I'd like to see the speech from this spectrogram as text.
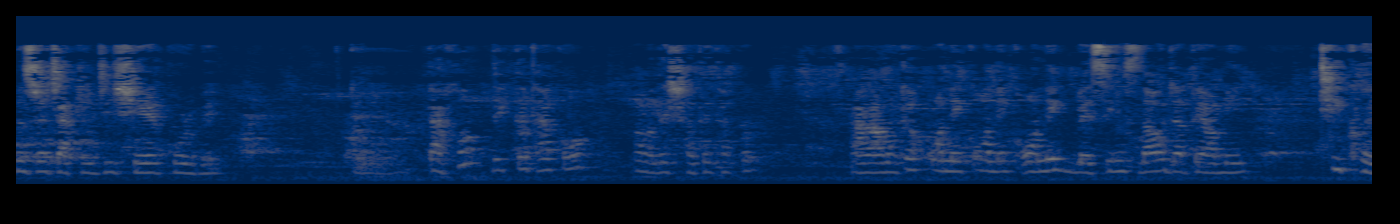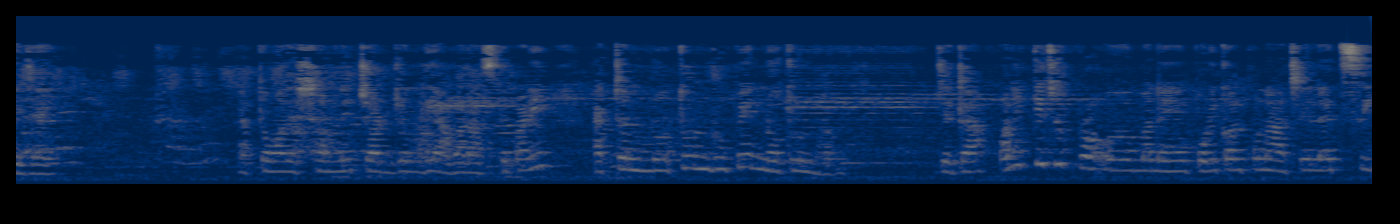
মিস্টার চ্যাটার্জি শেয়ার করবে। তো দেখো, দেখতে থাকো, আমাদের সাথে থাকো। আর আমাকে অনেক অনেক অনেক ব্লেসিংস দাও যাতে আমি ঠিক হয়ে যাই। আর তোমাদের সামনে চট জলদি আবার আসতে পারি একটা নতুন রূপে, নতুন ভাবে। যেটা অনেক কিছু মানে পরিকল্পনা আছে লেটস সি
